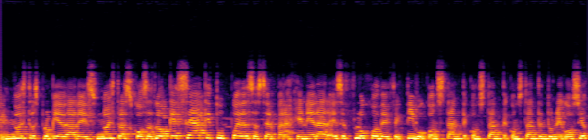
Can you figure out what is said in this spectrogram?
nuestras propiedades, nuestras cosas, lo que sea que tú puedes hacer para generar ese flujo de efectivo constante, constante, constante en tu negocio,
